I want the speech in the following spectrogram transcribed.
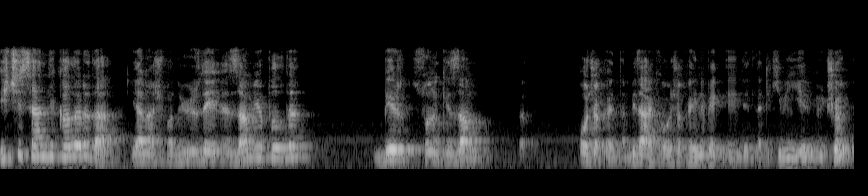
işçi sendikaları da yanaşmadı. %50 zam yapıldı. Bir sonraki zam Ocak ayında. Bir dahaki Ocak ayını bekleyin dediler 2023'ü.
